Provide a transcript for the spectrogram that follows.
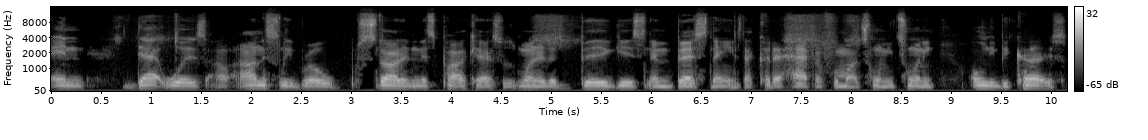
and that was uh, honestly, bro, starting this podcast was one of the biggest and best things that could have happened for my 2020 only because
